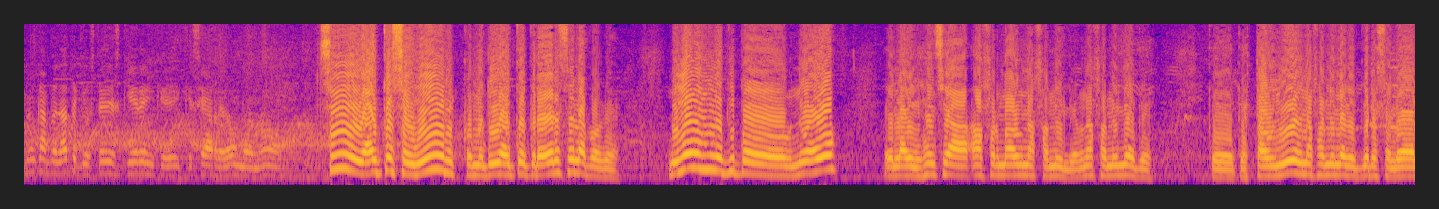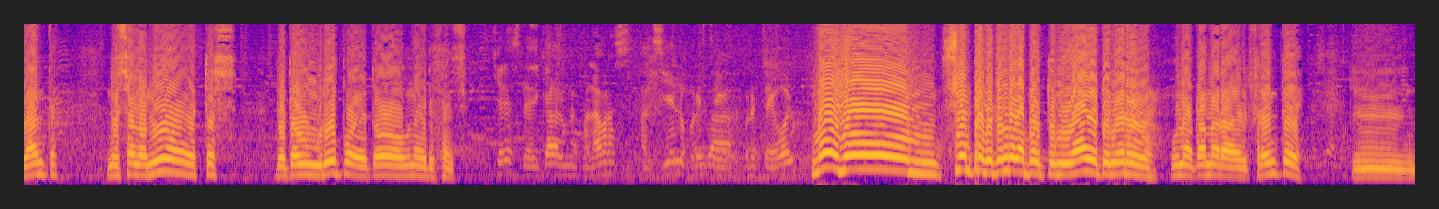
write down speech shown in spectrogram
En un campeonato que ustedes quieren que, sea redondo, ¿no? Sí, hay que seguir, como te digo, hay que creérsela porque bien es un equipo nuevo, eh, la dirigencia ha formado una familia, una familia que, que- que está unida, una familia que quiere salir adelante. No es solo mío, esto es de todo un grupo, de toda una dirigencia. ¿Quieres dedicar algunas palabras al cielo por este, por este gol? No, yo mm, siempre que tengo la oportunidad de tener una cámara del frente, mm,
